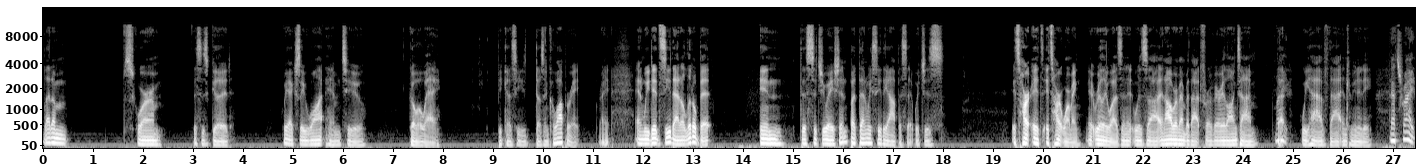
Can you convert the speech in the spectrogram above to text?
Let them squirm. This is good. We actually want him to go away because he doesn't cooperate, right? And we did see that a little bit in this situation, but then we see the opposite, which is it's heart it's it's heartwarming. It really was, and it was, uh, and I'll remember that for a very long time. That Right. we have that in community. That's right.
